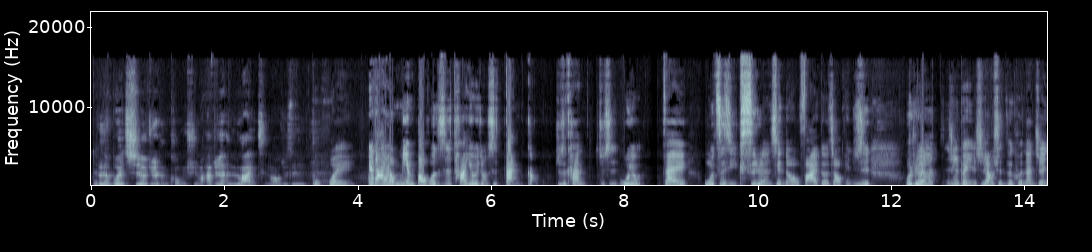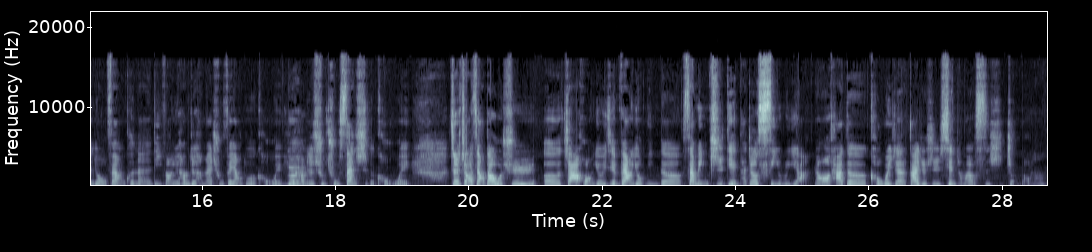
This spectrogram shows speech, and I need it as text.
对，可是不会吃了觉得很空虚吗？它就是很 light，然后就是不会，因为它还有面包，或者是它有一种是蛋糕，就是看就是我有在我自己私人先都有发一个照片，就是我觉得日本也是让选择困难症有非常困难的地方，因为他们就很爱出非常多的口味，比如他们就出出三十个口味。这就要讲到我去呃札幌有一间非常有名的三明治店，它叫 Siri 啊，然后它的口味大概就是现场它有四十种吧。我想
